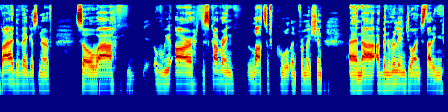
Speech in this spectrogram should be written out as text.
via the vagus nerve. So uh, we are discovering lots of cool information and uh, I've been really enjoying studying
